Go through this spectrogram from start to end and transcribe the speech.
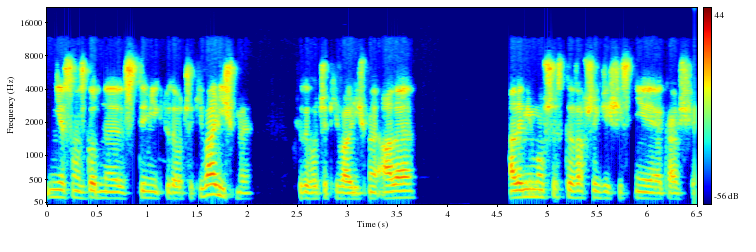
nie są zgodne z tymi, które oczekiwaliśmy, których oczekiwaliśmy, ale, ale mimo wszystko zawsze gdzieś istnieje jakaś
